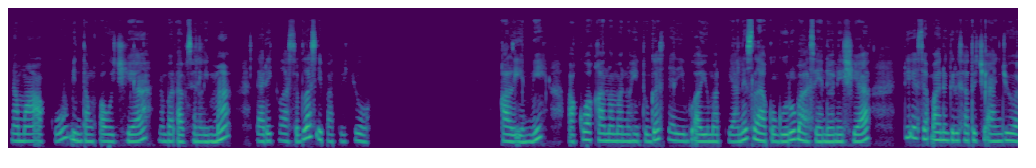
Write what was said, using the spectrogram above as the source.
nama aku Bintang Fauzia, nomor absen 5 dari kelas 11 IPA 7. Kali ini, aku akan memenuhi tugas dari Ibu Ayu Martiani selaku guru Bahasa Indonesia di SMA Negeri 1 Cianjur.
